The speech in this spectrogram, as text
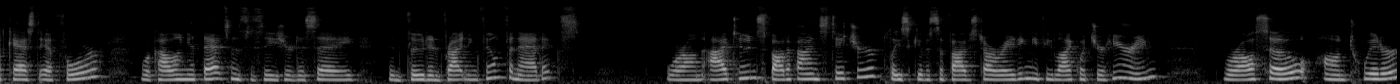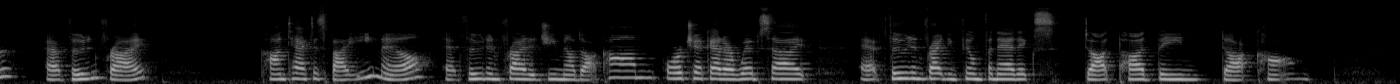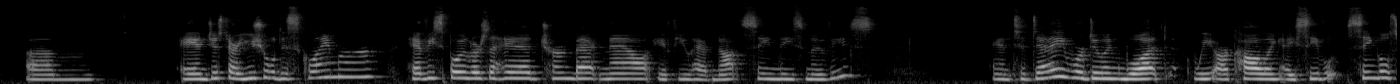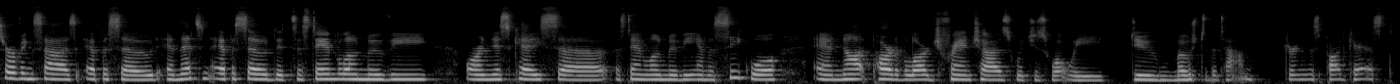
podcast F4. We're calling it that since it's easier to say than Food and Frightening Film Fanatics. We're on iTunes, Spotify, and Stitcher. Please give us a five star rating if you like what you're hearing. We're also on Twitter at Food and Fright. Contact us by email at foodandfright at gmail.com or check out our website at foodandfrighteningfilmfanatics.podbean.com. Um, and just our usual disclaimer heavy spoilers ahead. Turn back now if you have not seen these movies. And today we're doing what we are calling a single serving size episode, and that's an episode that's a standalone movie or in this case, uh, a standalone movie and a sequel, and not part of a large franchise, which is what we do most of the time during this podcast.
